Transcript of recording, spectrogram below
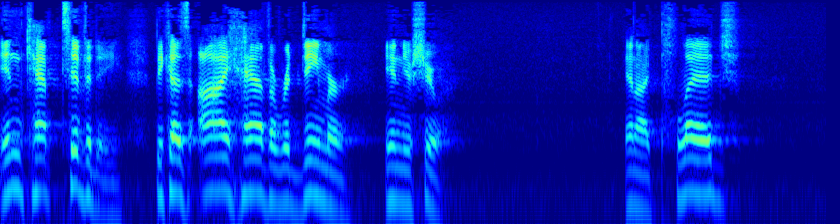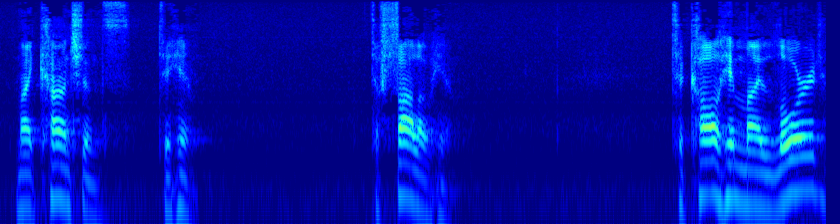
in captivity because I have a Redeemer in Yeshua. And I pledge my conscience to Him, to follow Him, to call Him my Lord,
